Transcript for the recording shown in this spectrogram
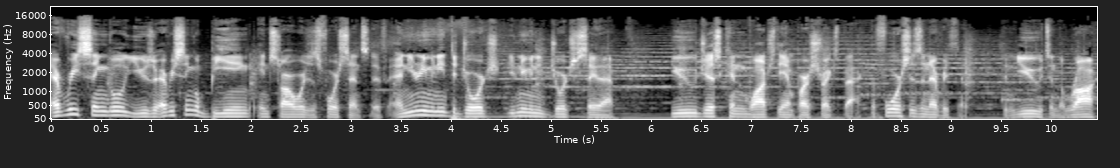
every single user, every single being in Star Wars is force sensitive. And you don't even need to George, you don't even need George to say that. You just can watch The Empire Strikes Back. The force is in everything. It's in you, it's in the rock,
